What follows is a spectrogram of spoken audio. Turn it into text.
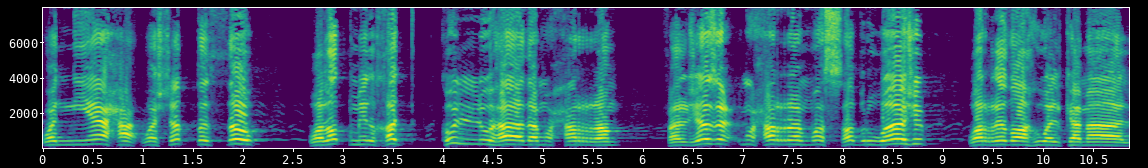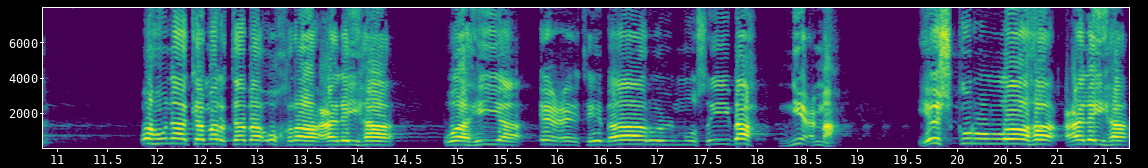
والنياحة وشق الثوب ولطم الخد كل هذا محرم فالجزع محرم والصبر واجب والرضا هو الكمال. وهناك مرتبة أخرى عليها وهي اعتبار المصيبة نعمة. يشكر الله عليها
